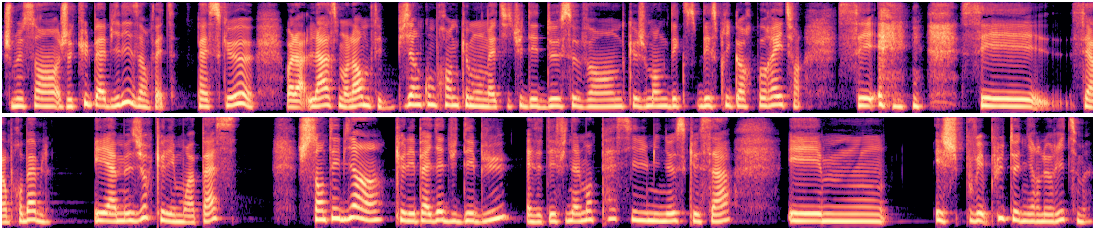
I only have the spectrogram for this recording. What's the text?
Je me sens, je culpabilise en fait parce que, voilà, là, à ce moment-là, on me fait bien comprendre que mon attitude est vendre, que je manque d'esprit corporate. Enfin, c'est, c'est, c'est improbable. Et à mesure que les mois passent, je sentais bien hein, que les paillettes du début, elles étaient finalement pas si lumineuses que ça. Et, hum, et je pouvais plus tenir le rythme.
